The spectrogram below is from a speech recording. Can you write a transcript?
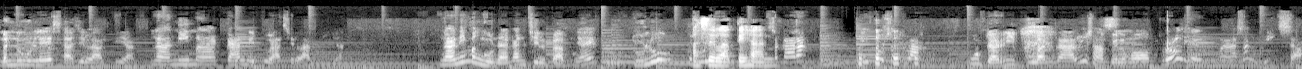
Menulis hasil latihan. Nani makan itu hasil latihan. Nani menggunakan jilbabnya itu dulu hasil latihan. Sekarang itu setelah udah ribuan kali sambil ngobrol ya masang bisa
